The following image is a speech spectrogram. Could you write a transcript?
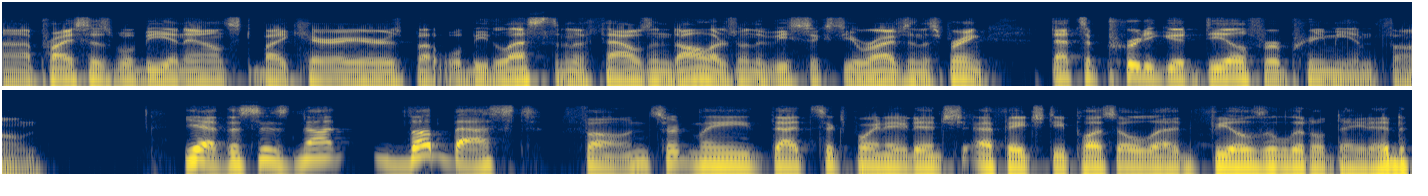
Uh, prices will be announced by carriers, but will be less than $1,000 when the V60 arrives in the spring. That's a pretty good deal for a premium phone. Yeah, this is not the best phone. Certainly, that 6.8 inch FHD plus OLED feels a little dated,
